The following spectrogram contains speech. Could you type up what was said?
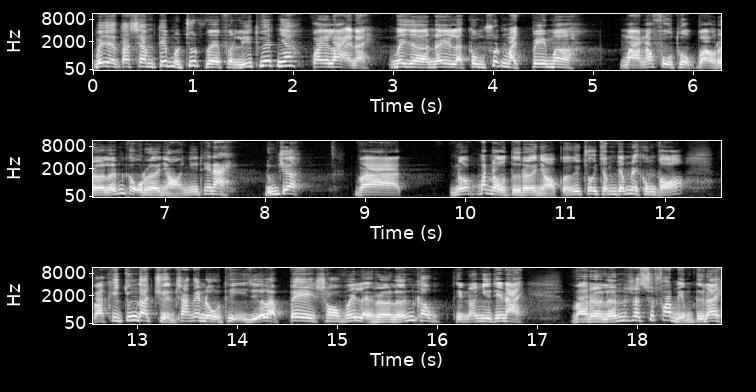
Bây giờ ta xem tiếp một chút về phần lý thuyết nhé Quay lại này, Bây giờ đây là công suất mạch PM Mà nó phụ thuộc vào R lớn cộng R nhỏ như thế này, Đúng chưa? Và nó bắt đầu từ R nhỏ, Có cái chỗ chấm chấm này không có. Và khi chúng ta chuyển sang cái đồ thị giữa là P so với lại R lớn không Thì nó như thế này. Và R lớn nó sẽ xuất phát điểm từ đây.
